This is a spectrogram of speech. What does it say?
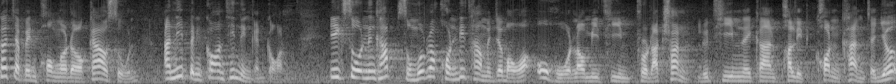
ก็จะเป็นพงอด90 อันนี้เป็นก้อนที่ 1 กันก่อน อีกส่วนหนึ่งครับ สมมุติว่าคนที่ทำมันจะบอกว่า โอ้โห เรามีทีมโปรดักชันหรือทีมในการผลิตค่อนข้างจะเยอะ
